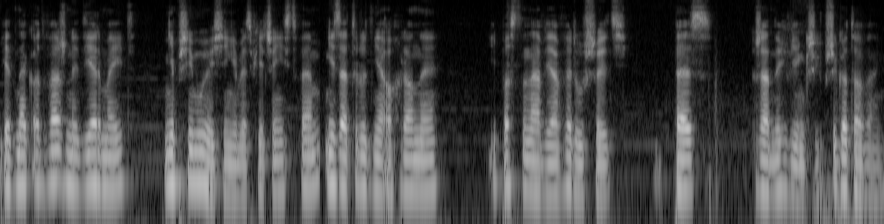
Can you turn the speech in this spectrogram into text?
Jednak odważny Diermate nie przyjmuje się niebezpieczeństwem, nie zatrudnia ochrony i postanawia wyruszyć bez żadnych większych przygotowań.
